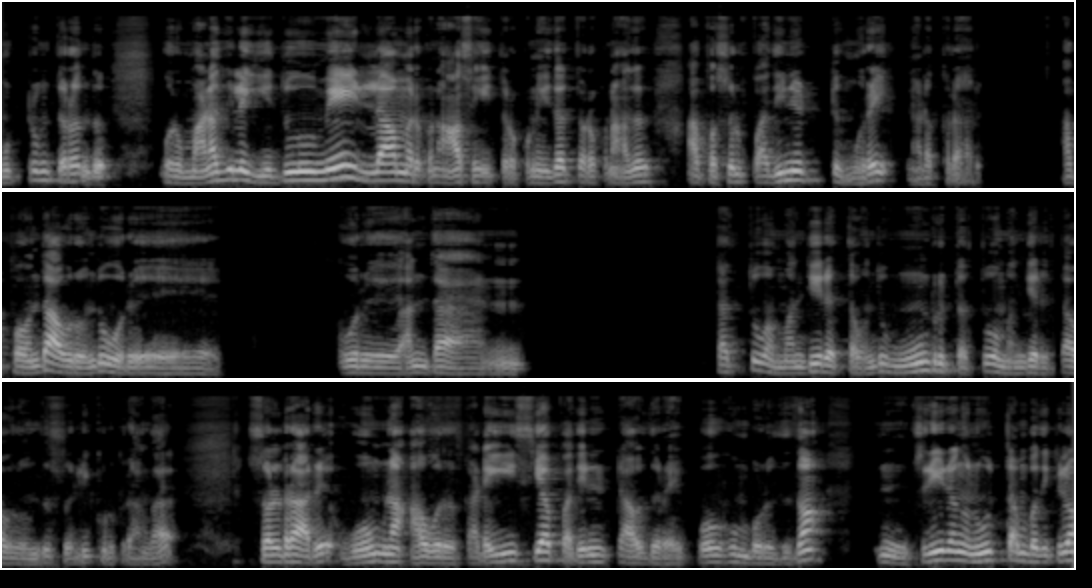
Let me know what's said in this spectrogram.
முற்றும் திறந்து ஒரு மனதில் எதுவுமே இல்லாமல் இருக்கணும். ஆசையை திறக்கணும் இதை திறக்கணும் அது அப்போ சொல் பதினெட்டு முறை நடக்கிறாரு. அப்போ வந்து அவர் வந்து ஒரு ஒரு அந்த தத்துவ மந்திரத்தை வந்து மூன்று தத்துவ மந்திரத்தை அவர் வந்து சொல்லி கொடுக்குறாங்க. சொல்கிறாரு ஓம்னா அவர் கடைசியாக பதினெட்டாவது வரை போகும் பொழுது தான் ஸ்ரீரங்கம் நூற்றம்பது கிலோ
